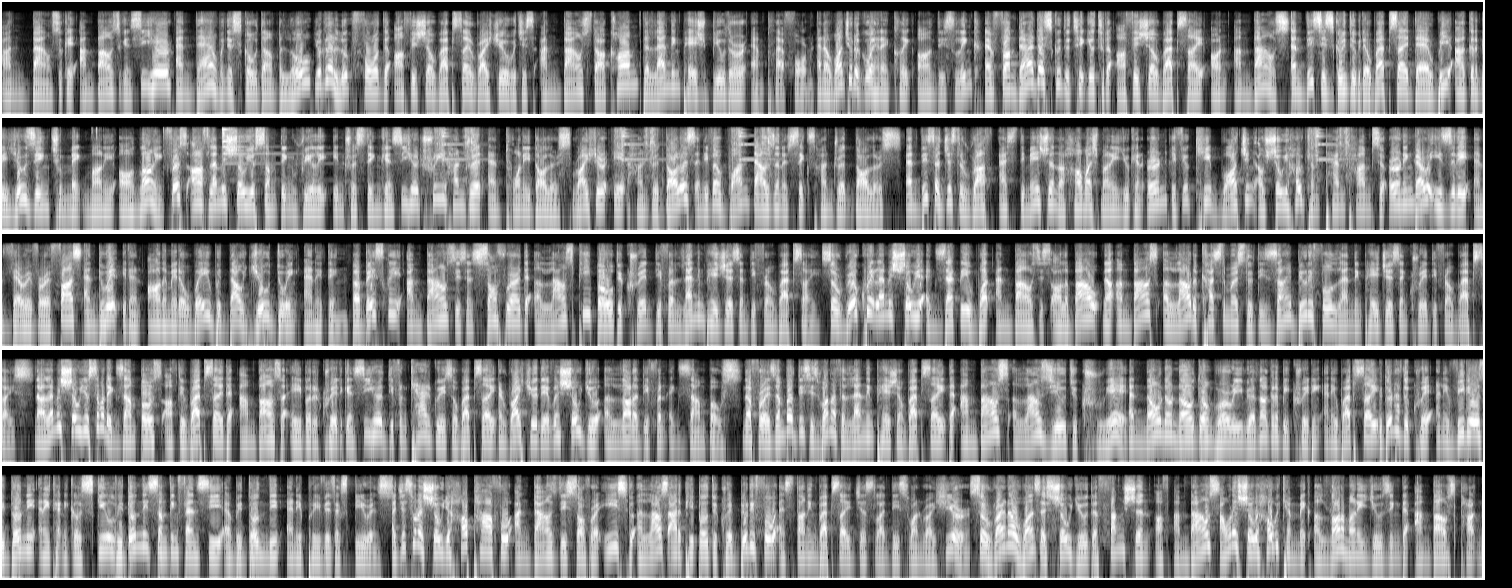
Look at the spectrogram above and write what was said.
Unbounce. Okay, Unbounce you can see here. And then when you scroll down below, you're gonna look for the official website right here, which is unbounce.com, the landing page builder and platform. And I want you to go ahead and click on this link. And from there, that's going to take you to the official website on Unbounce. And this is going to be the website that we are going to be using to make money online. First off, let me show you something really interesting. You can see here $320, right here $800 and even $1,600. And these are just a rough estimation on how much money you can earn. If you keep watching, I'll show you how you can 10 times your earning very easily and very very fast and do it in an automated way without you doing anything. But basically, Unbounce is a software that allows people to create different landing pages and different websites. So real quick, let me show you exactly what Unbounce is all about. Now, Unbounce allow the customers to design beautiful landing pages and create different websites. Now, let me show you some of the examples of the website that Unbounce are able to create. You can see here different categories of website and right here they even show you a lot of different examples. Now, for example, this is one of the landing page and website that Unbounce allows you to create. And no, no, no, don't worry, we are not going to be creating any website. We don't have to create any videos. We don't need any technical skill. We don't need something fancy and we don't need any previous experience. I just want to show you how powerful Unbounce this software is to allows other people to create beautiful and stunning websites just like this one right here. So right now, once I show you the function of Unbounce, I want to show you how we can make a lot of money using the Unbounce partner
